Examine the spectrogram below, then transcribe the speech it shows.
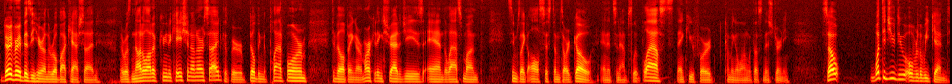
very, very busy here on the Robot Cache side. There was not a lot of communication on our side because we were building the platform, developing our marketing strategies, and the last month seems like all systems are go, and it's an absolute blast. Thank you for coming along with us in this journey. So, what did you do over the weekend?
